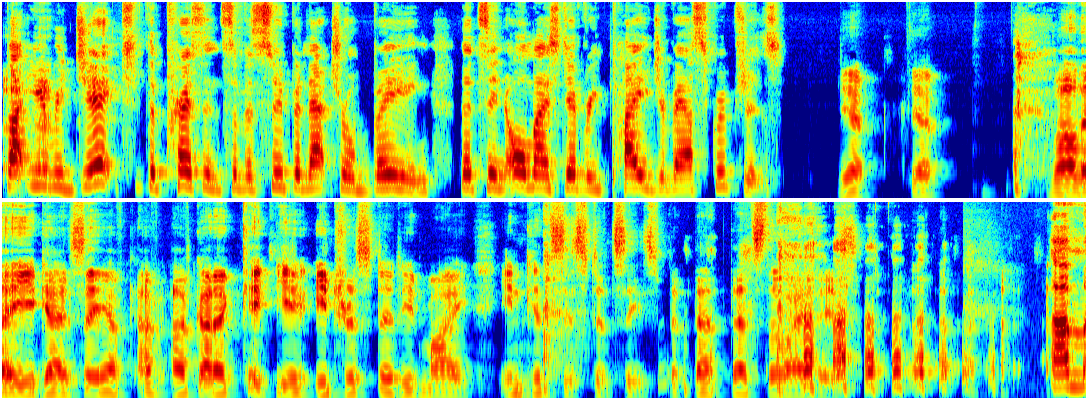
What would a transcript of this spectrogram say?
but you reject the presence of a supernatural being that's in almost every page of our scriptures. Yep, yep. Well, there you go. See, I've, I've, I've got to keep you interested in my inconsistencies, but that that's the way it is. Um,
